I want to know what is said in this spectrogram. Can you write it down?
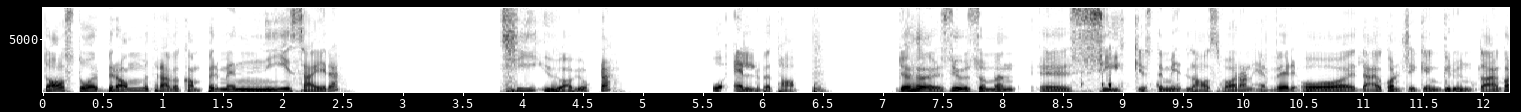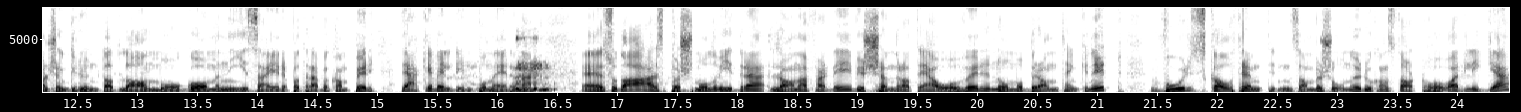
Da står Brann med 30 kamper med ni seire, ti uavgjorte og elleve tap. Det høres jo ut som den eh, sykeste middelhavsvareren ever, og det er jo kanskje ikke en grunn, det er kanskje en grunn til at LAN må gå med ni seire på 30 kamper. Det er ikke veldig imponerende. Eh, så da er spørsmålet videre. LAN er ferdig, vi skjønner at det er over, nå må Brann tenke nytt. Hvor skal fremtidens ambisjoner, du kan starte Håvard, ligge?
